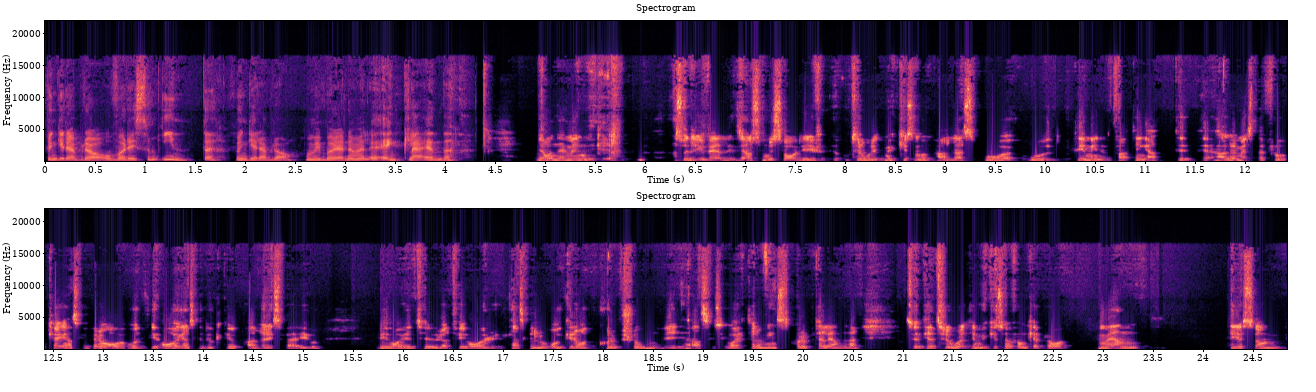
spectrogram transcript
fungerar bra och vad det är som inte fungerar bra? Om vi börjar den enkla änden. Ja, nej men, alltså det är väldigt, ja, som du sa, det är otroligt mycket som upphandlas och, och det är min uppfattning att det, det allra mesta funkar ganska bra och vi har ganska duktiga upphandlare i Sverige. Och vi har ju tur att vi har ganska låg grad av korruption. Vi anses ju vara ett av de minst korrupta länderna. Så att jag tror att det är mycket som funkar bra. Men det som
